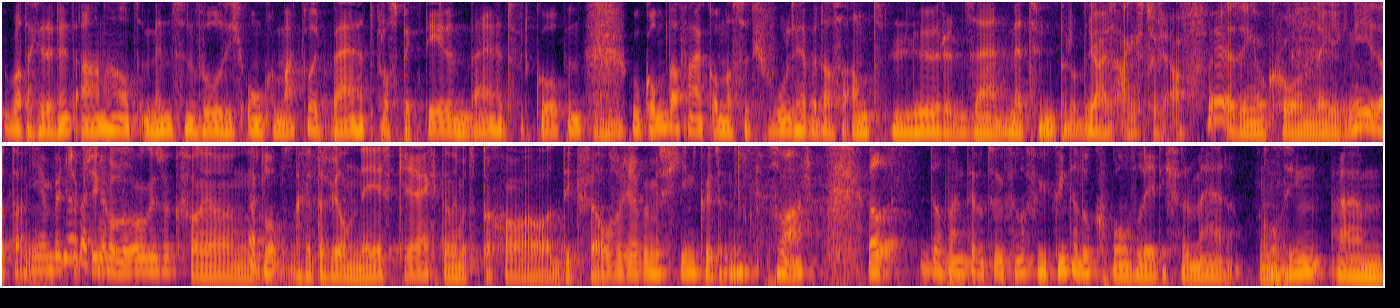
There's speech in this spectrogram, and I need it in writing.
wat je er net aanhaalt, mensen voelen zich ongemakkelijk bij het prospecteren, bij het verkopen. Mm. Hoe komt dat vaak? Omdat ze het gevoel hebben dat ze aan het leuren zijn met hun product. Ja, is angst voor afwijzing ook gewoon, denk ik niet. Is dat dan niet een beetje ja, psychologisch ook? Van, ja, dat klopt. Dat je te veel nee's krijgt, dan moet je toch wel wat dik vel voor hebben misschien, ik weet het niet. Zwaar. Wel, dat hangt er natuurlijk vanaf. Je kunt dat ook gewoon volledig vermijden. Mm. Um,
